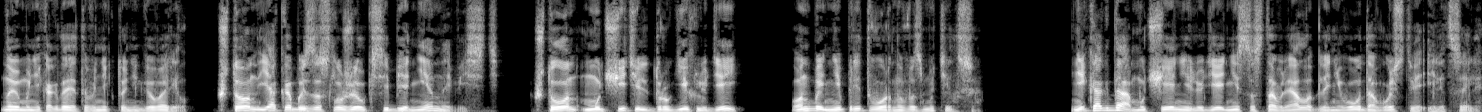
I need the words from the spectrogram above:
но ему никогда этого никто не говорил, что он якобы заслужил к себе ненависть, что он мучитель других людей, он бы непритворно возмутился. Никогда мучение людей не составляло для него удовольствия или цели.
